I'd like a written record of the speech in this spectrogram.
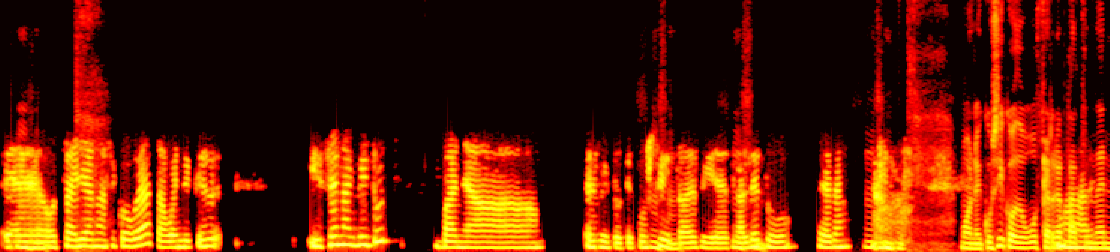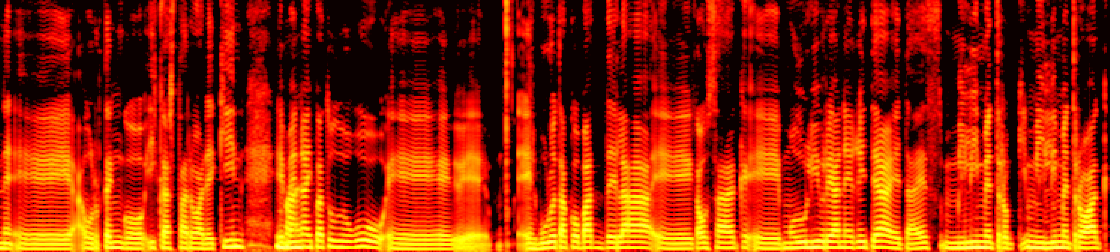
e, Mhm. otzailan hasiko gara, eta hauain izenak ditut, baina ez ditut ikusi, eta ez diet galdetu, Mhm. Bueno, ikusiko dugu zer gertatzen Bai. den e, aurtengo ikastaroarekin. Hemen Bai. aipatu dugu e, helburuetako bat dela e, gauzak e, modu librean egitea eta ez milimetro, milimetroak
